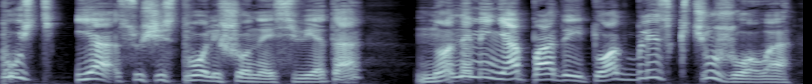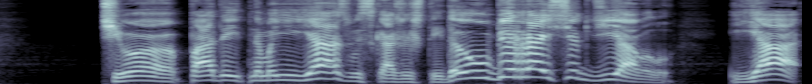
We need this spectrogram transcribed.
Пусть я существо, лишенное света, но на меня падает отблеск чужого. Чего падает на мои язвы, скажешь ты? Да убирайся к дьяволу! Я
